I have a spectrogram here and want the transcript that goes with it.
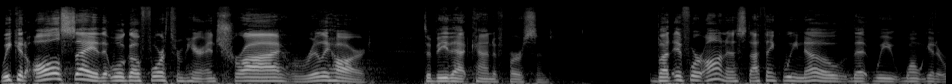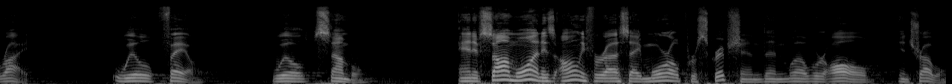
We could all say that we'll go forth from here and try really hard to be that kind of person. But if we're honest, I think we know that we won't get it right. We'll fail, we'll stumble. And if Psalm 1 is only for us a moral prescription, then, well, we're all in trouble.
